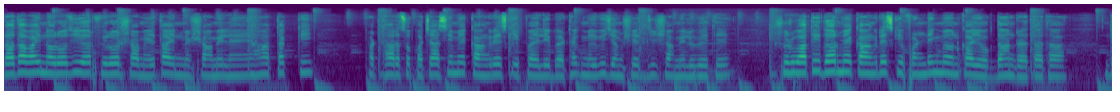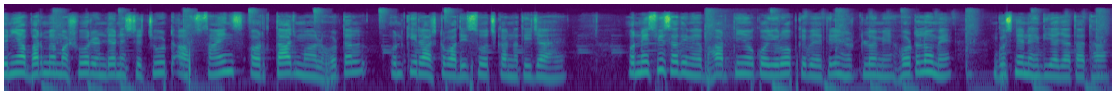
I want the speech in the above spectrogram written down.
दादा भाई नौरोजी और फिरोज शाह मेहता इनमें शामिल हैं। यहाँ तक कि अट्ठारह में कांग्रेस की पहली बैठक में भी जमशेद जी शामिल हुए थे। शुरुआती दौर में कांग्रेस की फंडिंग में उनका योगदान रहता था। दुनिया भर में मशहूर इंडियन इंस्टीट्यूट ऑफ़ साइंस और ताजमहल होटल उनकी राष्ट्रवादी सोच का नतीजा है। उन्नीसवीं सदी में भारतीयों को यूरोप के बेहतरीन होटलों में होटलों में घुसने नहीं दिया जाता था।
